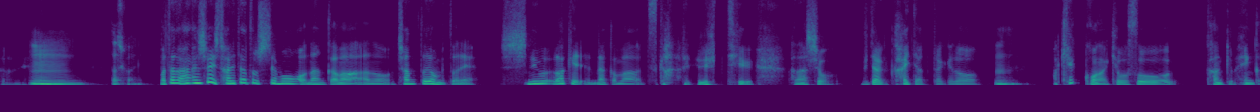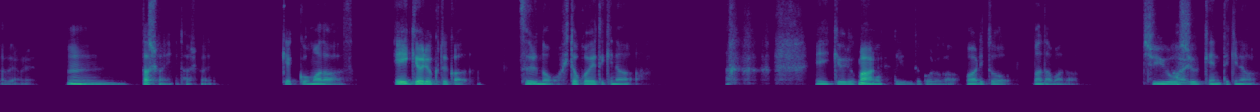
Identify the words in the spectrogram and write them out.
たらね。うん。確かに。まあ、ただ、アンシュラインされたとしても、なんかまあ、あのちゃんと読むとね、死ぬわけ、なんかまあ、使われるっていう話を、ビタル書いてあったけど、うん。まあ、結構な競争環境の変化だよね。うん。確かに、確かに。結構まだ影響力というか、鶴の一声的な 影響力まあを持っているところが、割とまだまだ中央はい集権的な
